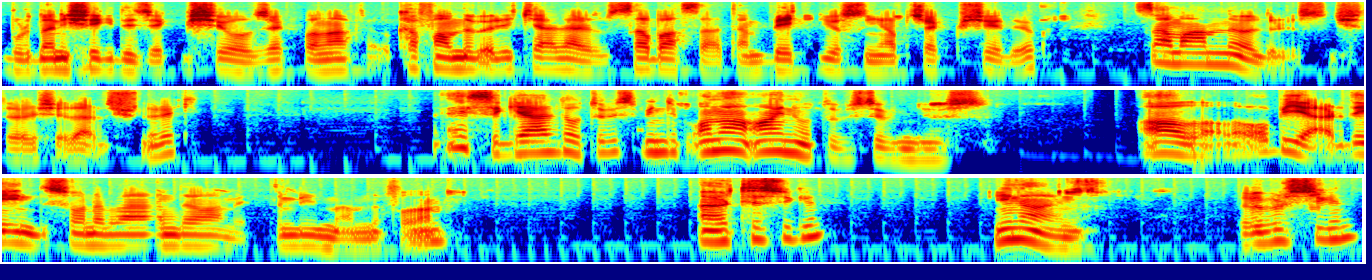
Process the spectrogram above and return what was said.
buradan işe gidecek bir şey olacak falan. Kafamda böyle hikayeler. Sabah zaten bekliyorsun yapacak bir şey de yok. Zamanını öldürüyorsun işte öyle şeyler düşünerek. Neyse geldi otobüs bindik. Ona aynı otobüse biniyoruz. Allah Allah o bir yerde indi sonra ben devam ettim bilmem ne falan. Ertesi gün yine aynı. Öbürsü gün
